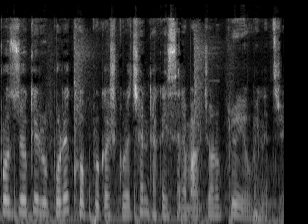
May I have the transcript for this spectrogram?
প্রযোজকের উপরে ক্ষোভ প্রকাশ করেছেন ঢাকাই সিনেমার জনপ্রিয় অভিনেত্রী।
